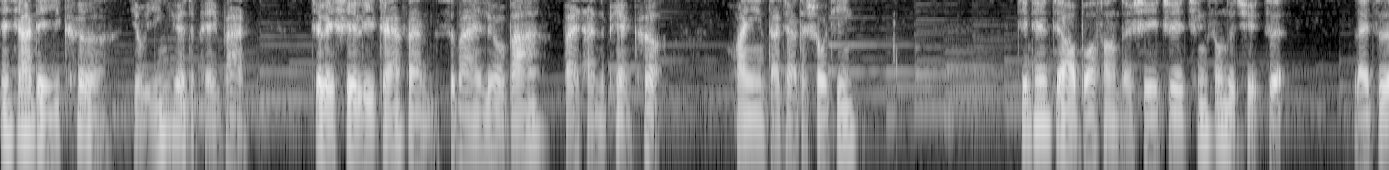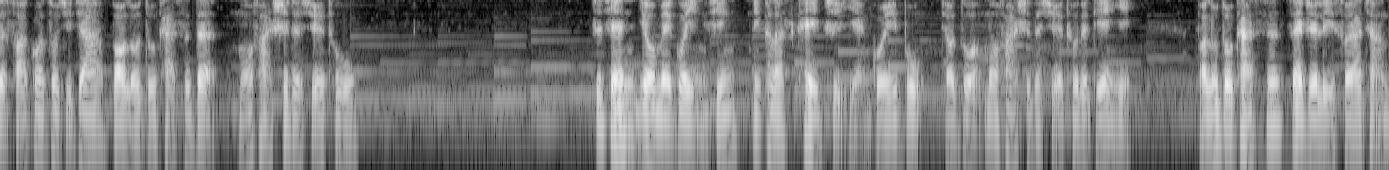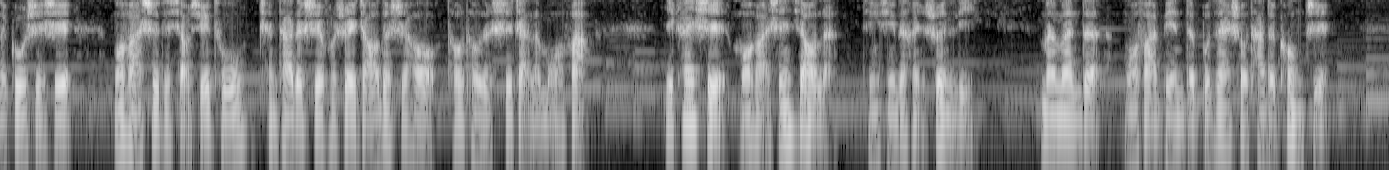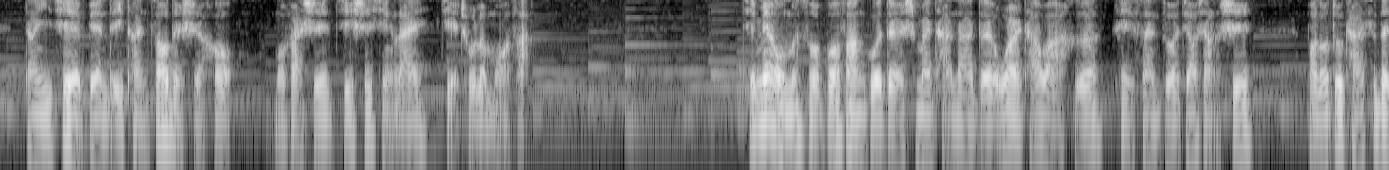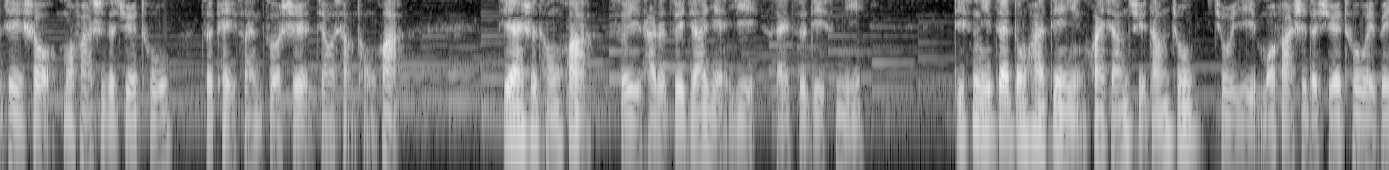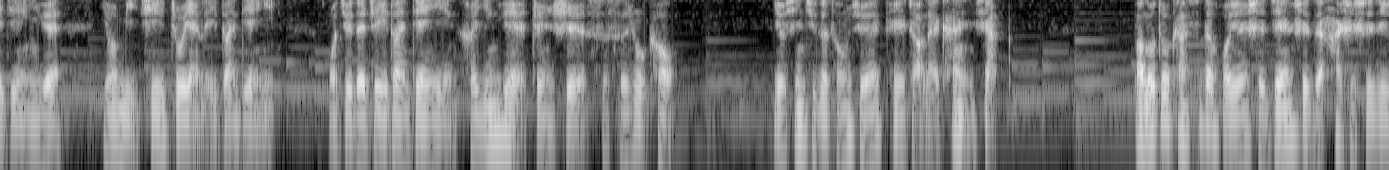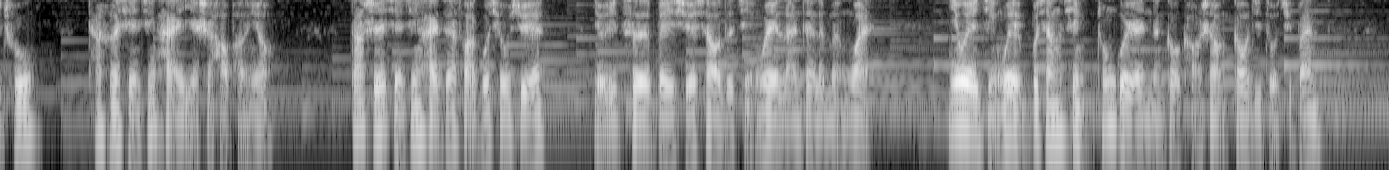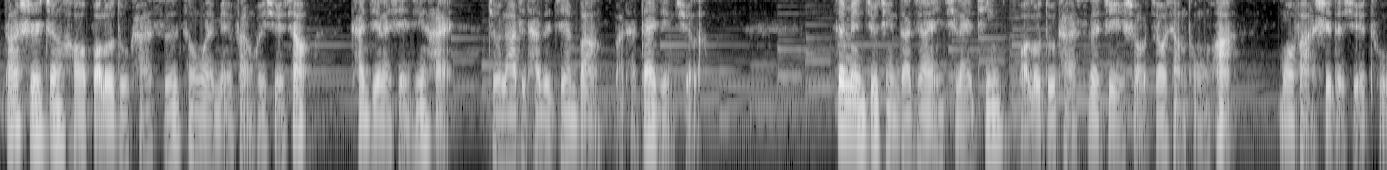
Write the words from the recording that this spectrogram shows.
闲暇的一刻，有音乐的陪伴。这里是荔枝 FM 四八六八白谈的片刻，欢迎大家的收听。今天就要播放的是一支轻松的曲子，来自法国作曲家保罗·杜卡斯的《魔法师的学徒》。之前有美国影星尼克拉斯·凯奇演过一部叫做《魔法师的学徒》的电影。保罗·杜卡斯在这里所要讲的故事是。魔法师的小学徒趁他的师傅睡着的时候，偷偷地施展了魔法。一开始，魔法生效了，进行得很顺利。慢慢的，魔法变得不再受他的控制。当一切变得一团糟的时候，魔法师及时醒来，解除了魔法。前面我们所播放过的施麦塔纳的《沃尔塔瓦河》可以算作交响诗，保罗·杜卡斯的这首《魔法师的学徒》。则可以算作是交响童话。既然是童话，所以它的最佳演绎来自迪士尼。迪士尼在动画电影《幻想曲》当中，就以魔法师的学徒为背景音乐，由米奇主演了一段电影。我觉得这一段电影和音乐真是丝丝入扣。有兴趣的同学可以找来看一下。保罗·杜卡斯的活跃时间是在二十世纪初，他和冼星海也是好朋友。当时冼星海在法国求学，有一次被学校的警卫拦在了门外，因为警卫不相信中国人能够考上高级作曲班。当时正好保罗·杜卡斯从外面返回学校，看见了冼星海，就拉着他的肩膀把他带进去了。下面就请大家一起来听保罗·杜卡斯的这一首交响童话《魔法师的学徒》。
